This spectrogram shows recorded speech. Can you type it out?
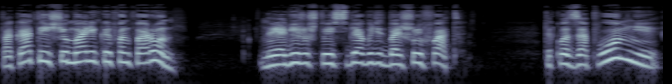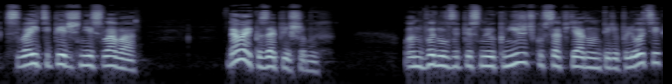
«Пока ты еще маленький фанфарон» но я вижу, что из себя будет большой фат. Так вот запомни свои теперешние слова. Давай-ка запишем их. Он вынул записную книжечку в софьяновом переплете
